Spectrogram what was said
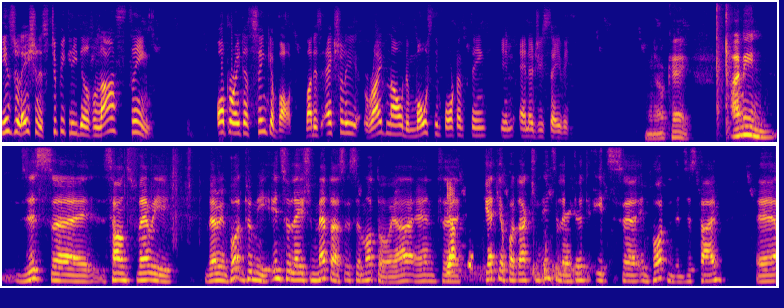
Insulation is typically the last thing operators think about, but is actually right now the most important thing in energy saving. Okay. I mean, this uh, sounds very, very important to me. Insulation matters is the motto, yeah. And uh, Yeah. get your production insulated. It's uh, important in this time. uh,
